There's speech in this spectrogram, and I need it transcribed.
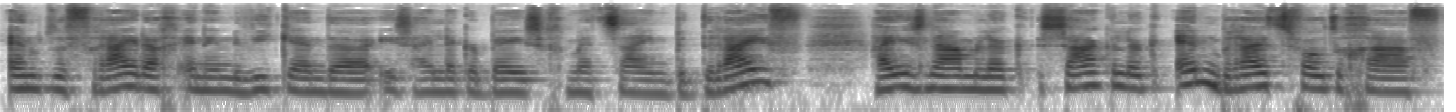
En op de vrijdag en in de weekenden is hij lekker bezig met zijn bedrijf. Hij is namelijk zakelijk en bruidsfotograaf.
